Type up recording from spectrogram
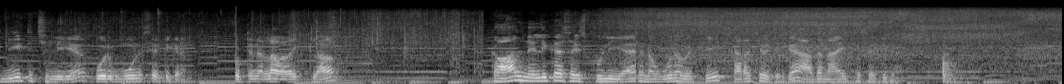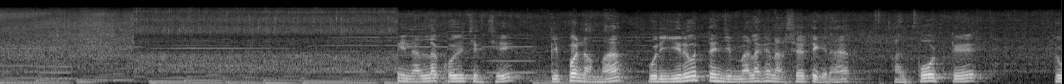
நீட்டு சில்லியை ஒரு மூணு சேர்த்துக்கிறேன். போட்டு நல்லா வதக்கிக்கலாம். கால் நெல்லிக்காய் சைஸ் புளியை நான் ஊற வச்சு கரைச்சி வச்சுருக்கேன். அதை நான் இப்போ சேர்த்துக்கிறேன். இது நல்லா கொதிச்சிருச்சு. இப்போ நம்ம ஒரு இருபத்தஞ்சி மிளகை நான் சேர்த்துக்கிறேன். அது போட்டு டூ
